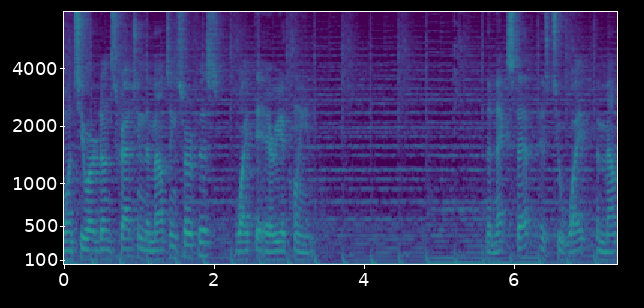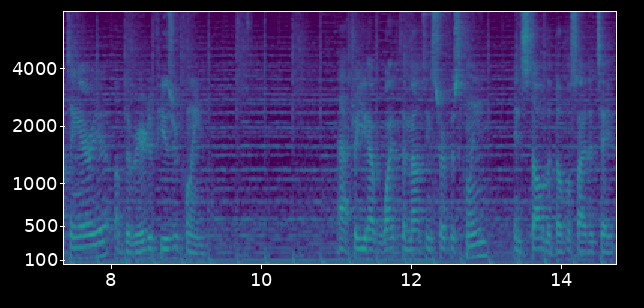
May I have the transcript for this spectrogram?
Once you are done scratching the mounting surface, wipe the area clean. The next step is to wipe the mounting area of the rear diffuser clean. After you have wiped the mounting surface clean, install the double-sided tape.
